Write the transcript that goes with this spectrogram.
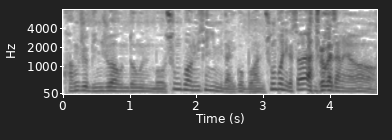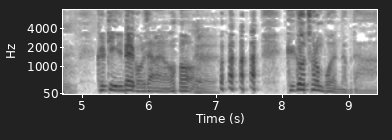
광주 민주화 운동은 뭐 숭고한 희생입니다. 이거 뭐한 20번이가 써야 들어가잖아요. 그렇게 일배를 거르잖아요. 네. 그것처럼 보였나 보다.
